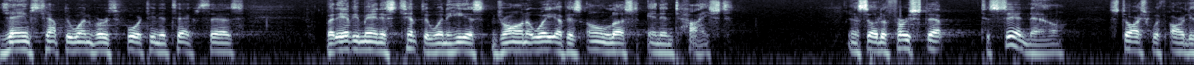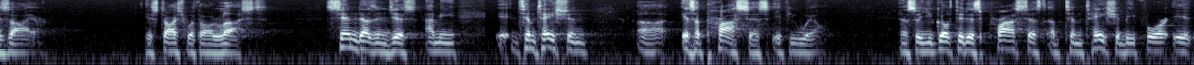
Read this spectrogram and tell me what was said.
James chapter 1, verse 14, the text says, But every man is tempted when he is drawn away of his own lust and enticed. And so the first step to sin now starts with our desire. It starts with our lust. Sin doesn't just, I mean, it, temptation uh, is a process, if you will. And so you go through this process of temptation before it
